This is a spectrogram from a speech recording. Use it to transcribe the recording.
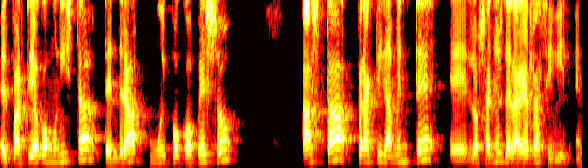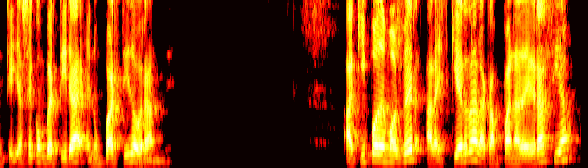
El Partido Comunista tendrá muy poco peso hasta prácticamente eh, los años de la Guerra Civil, en que ya se convertirá en un partido grande. Aquí podemos ver a la izquierda la campana de Gracia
